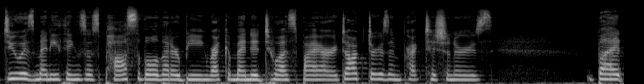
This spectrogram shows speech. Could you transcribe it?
do as many things as possible that are being recommended to us by our doctors and practitioners. But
